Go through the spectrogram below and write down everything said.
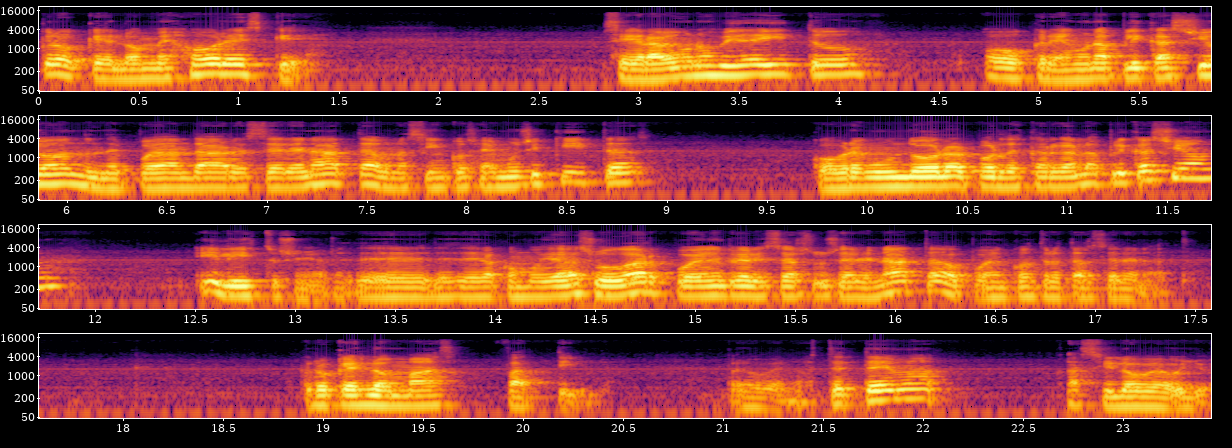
Creo que lo mejor es que se graben unos videitos o creen una aplicación donde puedan dar serenata, unas 5 o 6 musiquitas, cobren un dólar por descargar la aplicación y listo, señores. desde la comodidad de su hogar pueden realizar su serenata o pueden contratar serenata. Creo que es lo más factible. Pero bueno, este tema así lo veo yo.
